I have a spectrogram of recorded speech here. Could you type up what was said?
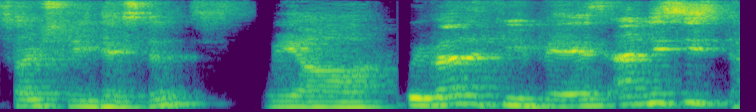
socially distanced. We are. We've had a few beers, and this is.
